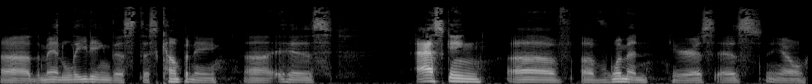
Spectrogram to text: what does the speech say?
uh, the man leading this this company, uh, is asking of of women here as as you know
